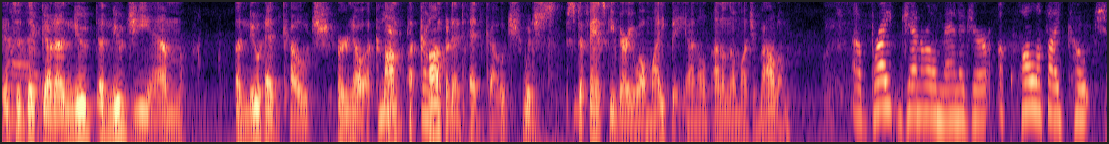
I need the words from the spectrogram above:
It's uh, a, they've got a new a new GM, a new head coach, or no, a comp, Yeah, a like- competent head coach, which Stefanski very well might be. I don't I don't know much about him. A bright general manager, a qualified coach,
